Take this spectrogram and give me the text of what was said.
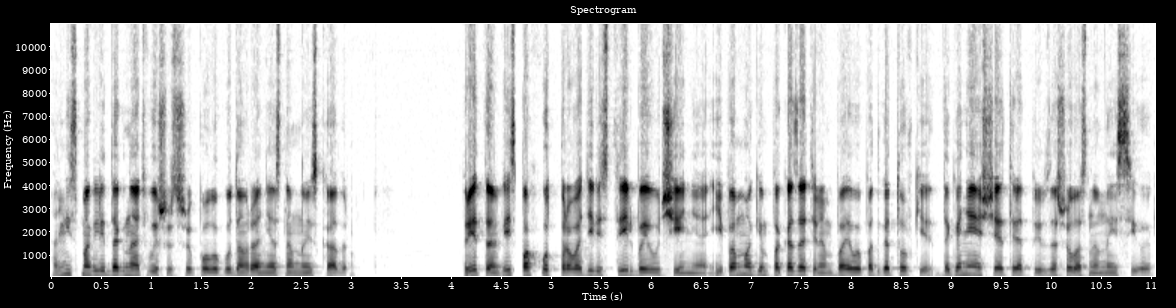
они смогли догнать вышедшую полугодом ранее основную эскадру. При этом весь поход проводили стрельбы и учения, и по многим показателям боевой подготовки догоняющий отряд превзошел основные силы.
